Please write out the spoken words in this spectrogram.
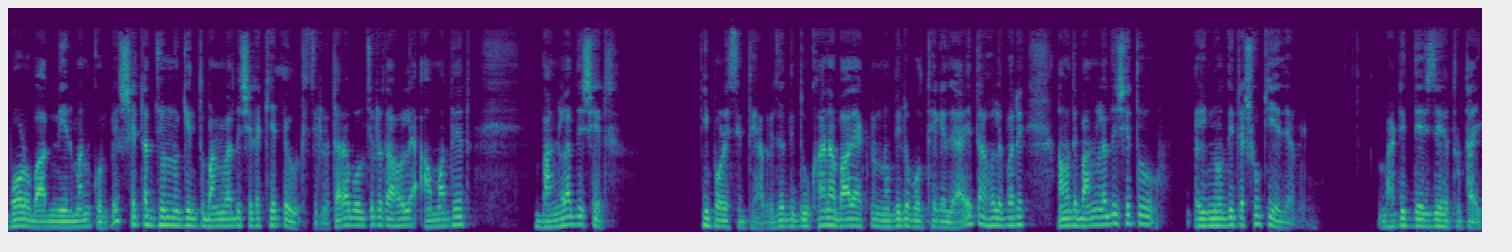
বড় বাঁধ নির্মাণ করবে। সেটার জন্য কিন্তু বাংলাদেশ এটা কেঁপে উঠেছিল। তারা বলছিল, তাহলে আমাদের বাংলাদেশের কি পরিস্থিতি হবে? যদি দুখানা বাঁধ একটা নদীর ওপর থেকে যায়, তাহলে পরে আমাদের বাংলাদেশে তো এই নদীটা শুকিয়ে যাবে। ভাটির দেশ যেহেতু তাই।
